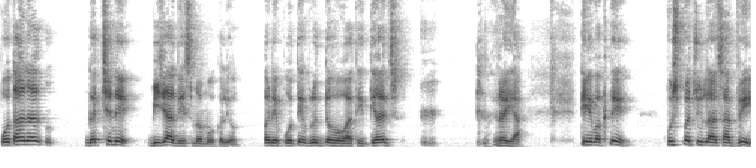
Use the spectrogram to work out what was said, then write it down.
પોતાના ગચ્છને બીજા દેશમાં મોકલ્યો અને પોતે વૃદ્ધ હોવાથી ત્યાં જ રહ્યા. તે વખતે પુષ્પચુલા સાધ્વી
